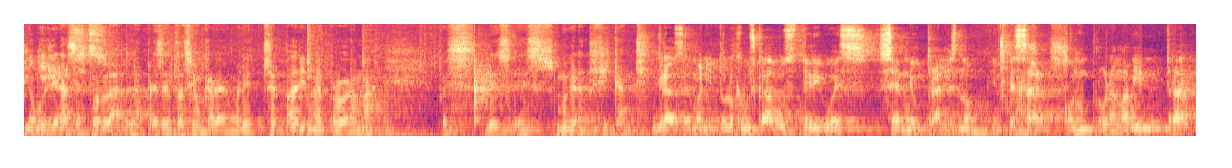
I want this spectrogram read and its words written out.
No, y gracias. gracias, por la, la presentación, cara, ser padrino del programa pues es, es, muy gratificante. Gracias, hermanito. Lo que buscábamos, te digo, es ser neutrales, ¿no? Empezar con un programa bien neutral,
